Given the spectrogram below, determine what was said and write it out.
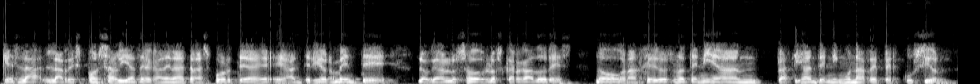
que es la, la responsabilidad de la cadena de transporte. Eh, eh, anteriormente, lo que eran los, los cargadores, no, granjeros, no tenían prácticamente ninguna repercusión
